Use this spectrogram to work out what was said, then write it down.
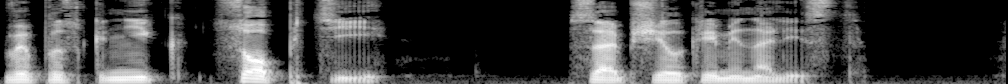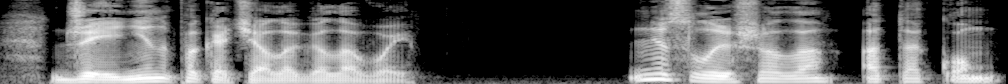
выпускник ЦОПТИ», — сообщил криминалист. Джейнин покачала головой. «Не слышала о таком».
